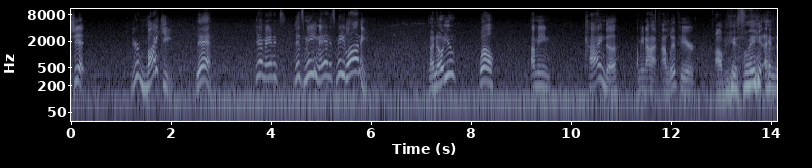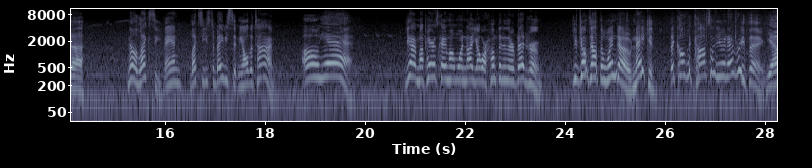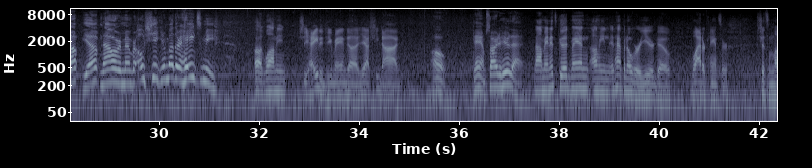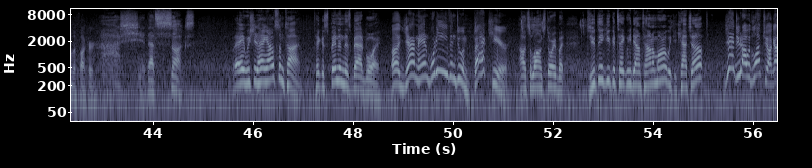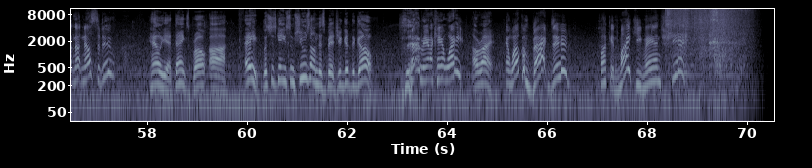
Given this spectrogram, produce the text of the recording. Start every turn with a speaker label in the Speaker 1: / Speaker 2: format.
Speaker 1: shit. You're Mikey.
Speaker 2: Yeah.
Speaker 1: Yeah, man, it's it's me, man. It's me, Lonnie.
Speaker 2: I know you?
Speaker 1: Well, I mean, kinda. I mean, I, I live here, obviously, and uh, no, Lexi, man. Lexi used to babysit me all the time.
Speaker 2: Oh, yeah.
Speaker 1: Yeah, my parents came home one night. Y'all were humping in their bedroom. You jumped out the window naked. They called the cops on you and everything.
Speaker 2: Yep, yep. Now I remember. Oh, shit, your mother hates me.
Speaker 1: Uh, well, I mean, she hated you, man. Uh, yeah, she died.
Speaker 2: Oh, damn. Sorry to hear that.
Speaker 1: Nah, man, it's good, man. I mean, it happened over a year ago. Bladder cancer. Shit's a motherfucker.
Speaker 2: Ah, shit, that sucks. But hey, we should hang out sometime. Take a spin in this bad boy.
Speaker 1: Uh, yeah, man. What are you even doing back here?
Speaker 2: Oh, it's a long story, but do you think you could take me downtown tomorrow? We could catch up?
Speaker 1: Yeah, dude, I would love to. I got nothing else to do.
Speaker 2: Hell yeah, thanks, bro. Uh, hey, let's just get you some shoes on this bitch. You're good to go.
Speaker 1: Yeah, man, I can't wait.
Speaker 2: All right.
Speaker 1: And welcome back, dude. Fucking Mikey, man. Shit.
